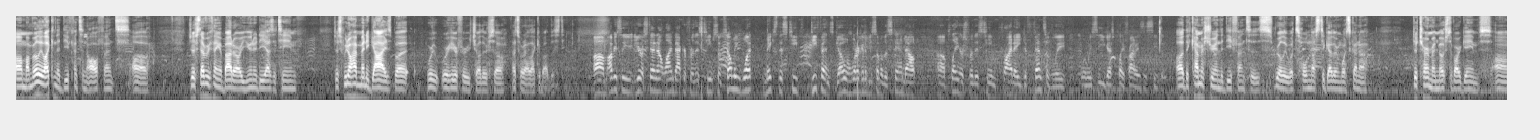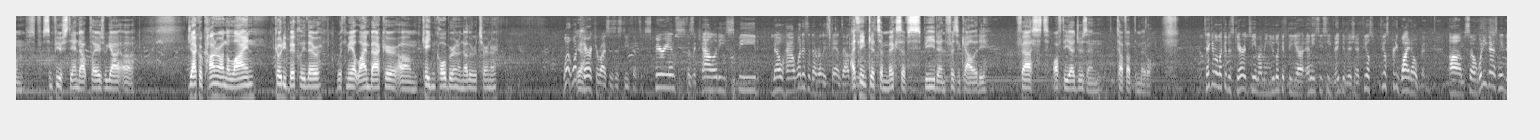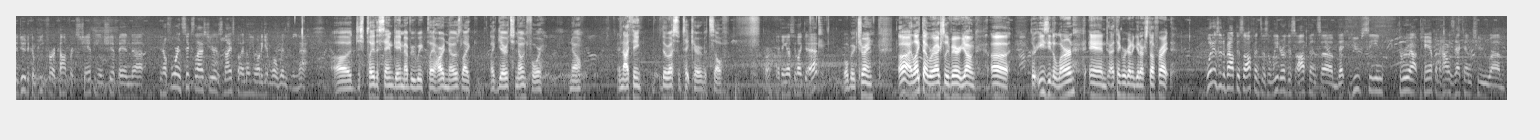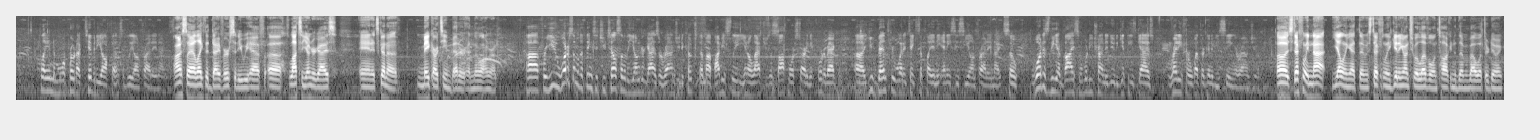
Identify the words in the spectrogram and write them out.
Um, I'm really liking the defense and the offense. Uh, just everything about it, our unity as a team. Just we don't have many guys, but we're, we're here for each other, so that's what I like about this team. Um, obviously, you're a standout linebacker for this team, so tell me what makes this team defense go and what are going to be some of the standout uh, players for this team Friday defensively when we see you guys play Fridays this season? Uh, the chemistry and the defense is really what's holding us together and what's going to determine most of our games. Um, some few standout players. We got uh, Jack O'Connor on the line, Cody Bickley there with me at linebacker, um, Caden Colburn, another returner. What, what Yeah. characterizes this defense? Experience, physicality, speed, know-how? What is it that really stands out to I you? think it's a mix of speed and physicality, fast off the edges and tough up the middle. Taking a look at this Garrett team, I mean, you look at the uh, NECC Big Division, it feels feels pretty wide open. Um, so, what do you guys need to do to compete for a conference championship? And uh, you know, four and six last year is nice, but I know you want to get more wins than that. Uh, just play the same game every week. Play hard nosed like like Garrett's known for, you know. And I think the rest will take care of itself. All right. Anything else you'd like to add? Well, big train. Uh, I like that we're actually very young. Uh, they're easy to learn, and I think we're going to get our stuff right. What is it about this offense, as a leader of this offense, um, that you've seen throughout camp, and how is that going to um, play into more productivity offensively on Friday nights? Honestly, I like the diversity we have. Uh, lots of younger guys, and it's going to make our team better in the long run. Uh, for you, what are some of the things that you tell some of the younger guys around you to coach them up? Obviously, you know, last year's a sophomore starting at quarterback. Uh, you've been through what it takes to play in the NECC on Friday night. So, what is the advice, and what are you trying to do to get these guys ready for what they're going to be seeing around you? Uh, it's definitely not yelling at them. It's definitely getting onto a level and talking to them about what they're doing.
